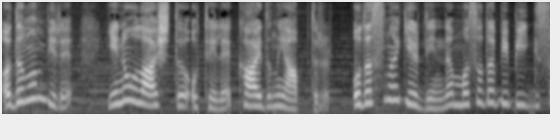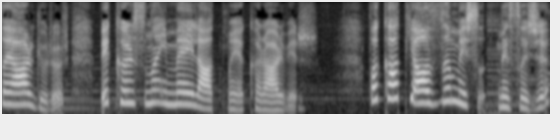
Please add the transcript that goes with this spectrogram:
Adamın biri yeni ulaştığı otele kaydını yaptırır. Odasına girdiğinde masada bir bilgisayar görür ve karısına e-mail atmaya karar verir. Fakat yazdığı mes- mesajı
